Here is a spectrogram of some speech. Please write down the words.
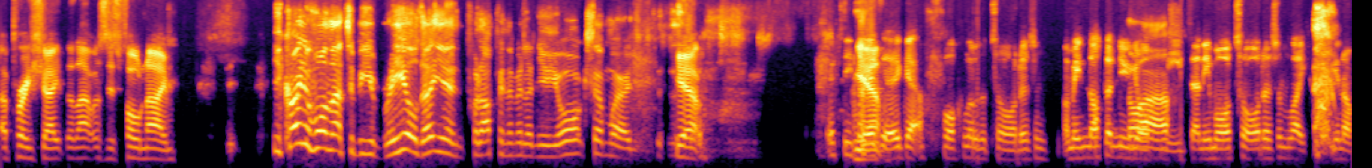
appreciate that that was his full name. you kind of want that to be real, don't you? And put up in the middle of New York somewhere. Yeah, If they Yeah. did, it'd get a fuckload of tourism. I mean, not that New No, York uh, needs any more tourism, like, but, you know.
